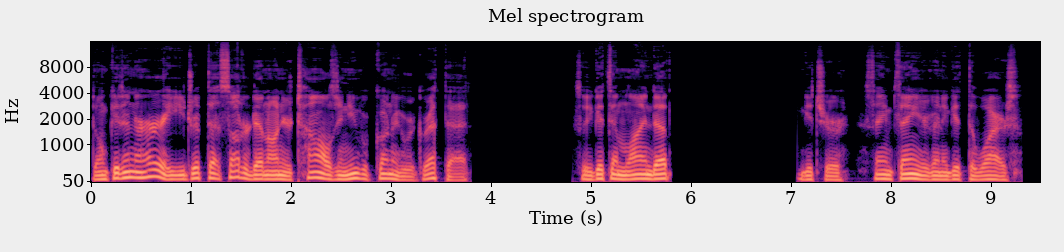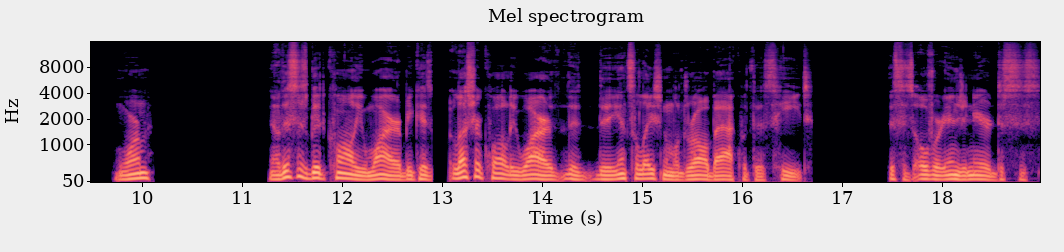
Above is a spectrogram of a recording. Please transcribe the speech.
Don't get in a hurry. You drip that solder down on your tiles and you are going to regret that. So you get them lined up, get your same thing, you're going to get the wires warm. Now this is good quality wire because lesser quality wire, the, the insulation will draw back with this heat. This is over engineered. This is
